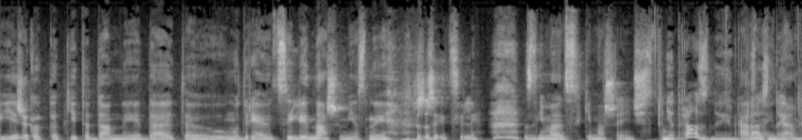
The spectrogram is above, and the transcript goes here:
есть же как какие-то данные, да, это умудряются или наши местные жители занимаются таким мошенничеством? Нет, разные, разные. разные. Да?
